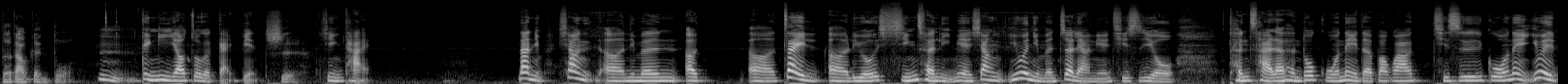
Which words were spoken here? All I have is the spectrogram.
得到更多。嗯，定义要做个改变，是心态。那你像呃，你们呃呃，在呃旅游行程里面，像因为你们这两年其实有。腾踩了很多国内的，包括其实国内，因为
